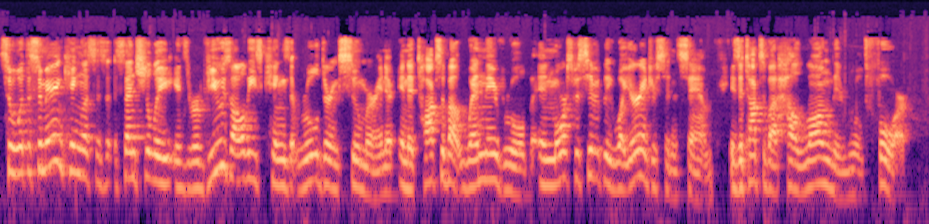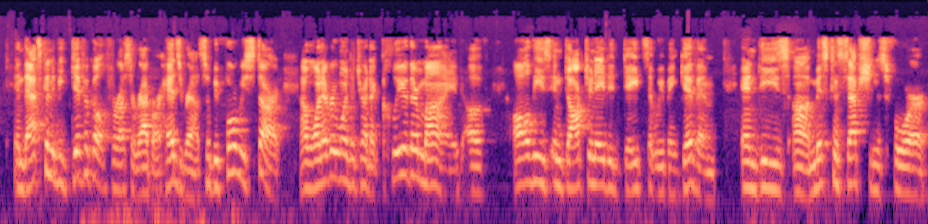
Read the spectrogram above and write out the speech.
so what the Sumerian king list is essentially is reviews all these kings that ruled during Sumer, and it, and it talks about when they ruled, and more specifically, what you're interested in, Sam, is it talks about how long they ruled for. And that's going to be difficult for us to wrap our heads around. So before we start, I want everyone to try to clear their mind of all these indoctrinated dates that we've been given and these uh, misconceptions for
